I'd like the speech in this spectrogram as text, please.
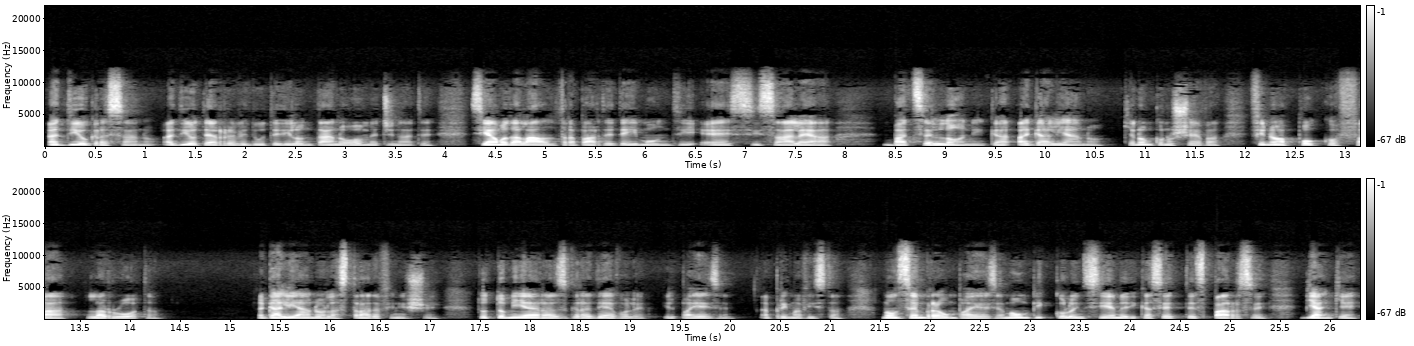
Addio Grassano, addio terre vedute di lontano o immaginate. Siamo dall'altra parte dei monti e si sale a Bazzelloni, a Galiano, che non conosceva fino a poco fa la ruota. A Galiano la strada finisce. Tutto mi era sgradevole, il paese, a prima vista. Non sembra un paese, ma un piccolo insieme di casette sparse, bianche,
